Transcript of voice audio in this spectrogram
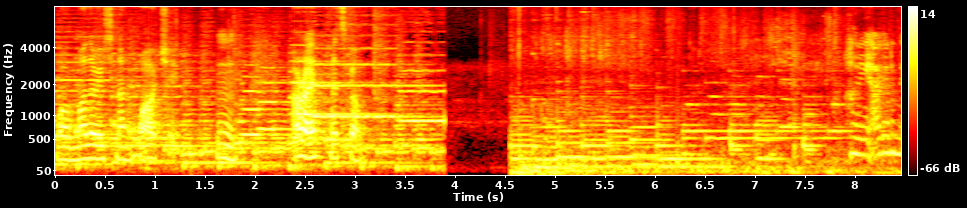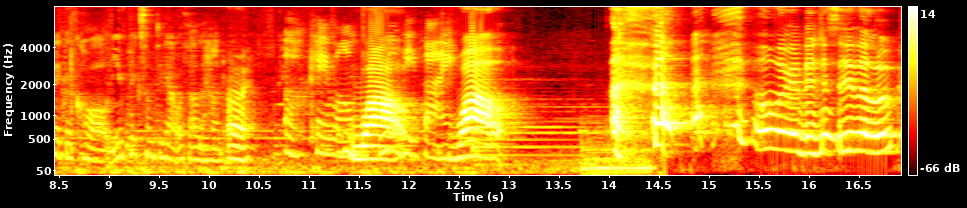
while mother is not watching. Hmm. Alright, let's go. Honey, I gotta make a call. You pick something out with Alejandro. Alright. Okay, mom. Wow. You'll be fine. Wow. oh my god, did you see the look?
